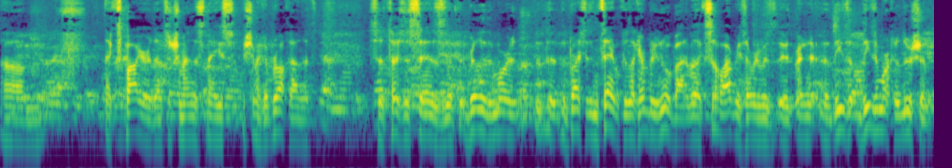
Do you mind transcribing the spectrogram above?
um, expired. That's a tremendous nace. We should make a bracha on it. So Tosis says that really the more the, the price didn't say because like everybody knew about it, but like so obvious everybody was uh, these these are more chedushim.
